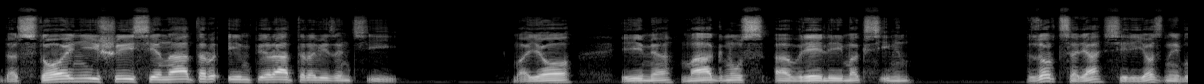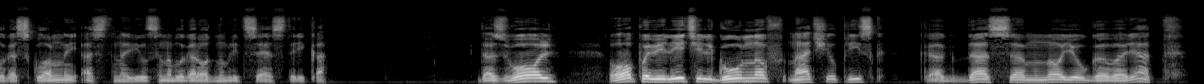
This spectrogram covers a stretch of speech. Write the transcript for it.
достойнейший сенатор императора Византии? Мое имя Магнус Аврелий Максимин. Взор царя, серьезный и благосклонный, остановился на благородном лице старика. «Дозволь, о повелитель гуннов!» — начал Приск. «Когда со мною говорят,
